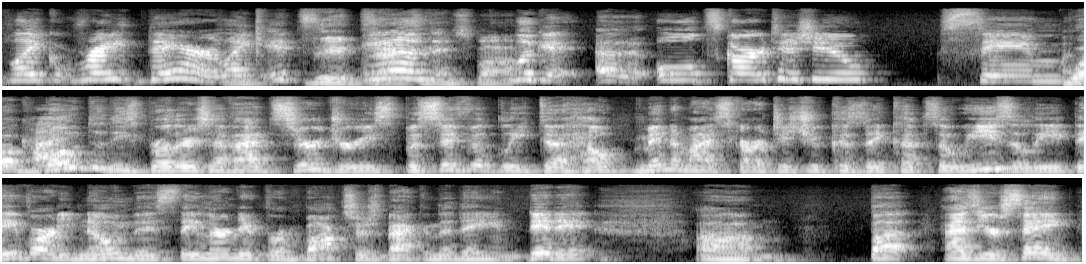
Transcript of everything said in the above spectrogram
like right there. Like it's The exact and same spot. look at uh, old scar tissue, same. Well, cut. both of these brothers have had surgery specifically to help minimize scar tissue because they cut so easily. They've already known this. They learned it from boxers back in the day and did it. Um, but as you're saying,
